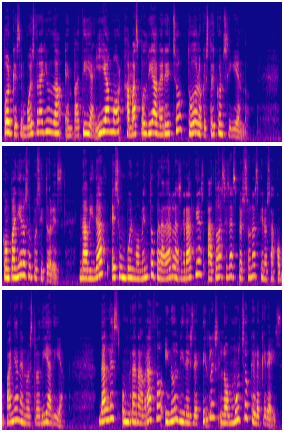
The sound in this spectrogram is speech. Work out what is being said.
porque sin vuestra ayuda, empatía y amor jamás podría haber hecho todo lo que estoy consiguiendo. Compañeros opositores, Navidad es un buen momento para dar las gracias a todas esas personas que nos acompañan en nuestro día a día. Dadles un gran abrazo y no olvidéis decirles lo mucho que le queréis.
